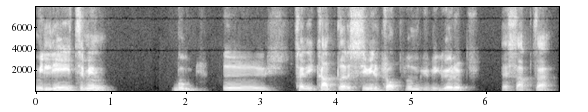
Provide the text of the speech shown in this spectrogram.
milli eğitimin bu e, tarikatları sivil toplum gibi görüp hesapta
